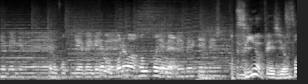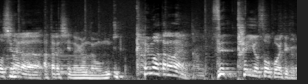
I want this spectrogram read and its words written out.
ゲベゲベでもこれは本当にゲね次のページ予想しながら新しいの読んでも一回も当たらないの絶対予想超えてくる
